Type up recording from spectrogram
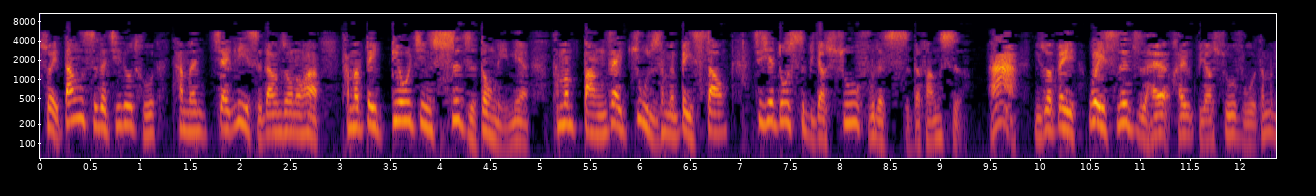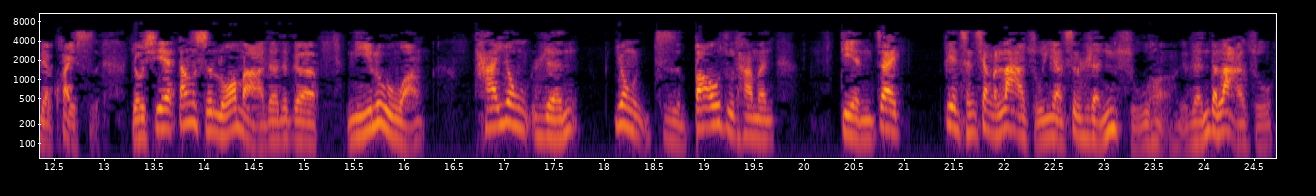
所以当时的基督徒，他们在历史当中的话，他们被丢进狮子洞里面，他们绑在柱子上面被烧，这些都是比较舒服的死的方式啊。你说被喂狮子还还有比较舒服，他们比较快死。有些当时罗马的这个尼禄王，他用人用纸包住他们，点在变成像个蜡烛一样，是人烛哈，人的蜡烛，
